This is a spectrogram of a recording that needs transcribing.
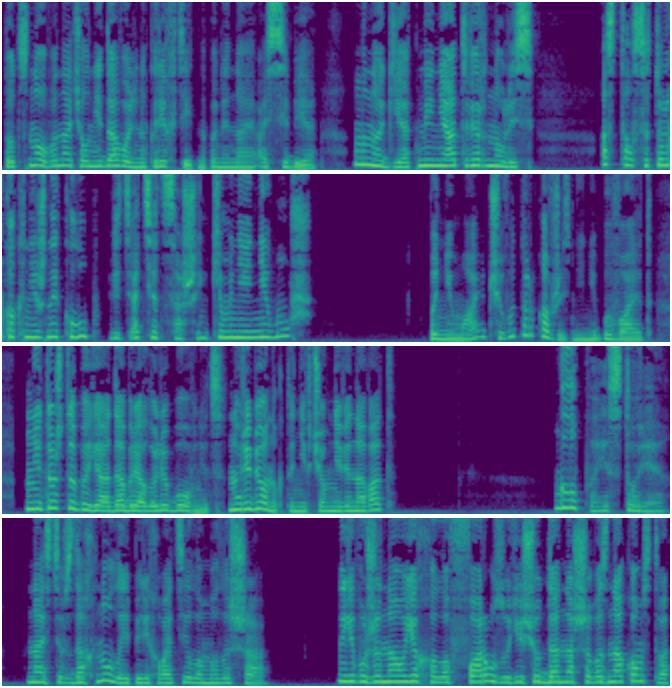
Тот снова начал недовольно кряхтеть, напоминая о себе. Многие от меня отвернулись. Остался только книжный клуб, ведь отец Сашеньки мне не муж. Понимаю, чего только в жизни не бывает. Не то чтобы я одобряла любовниц, но ребенок-то ни в чем не виноват. Глупая история. Настя вздохнула и перехватила малыша. Его жена уехала в Фарузу еще до нашего знакомства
